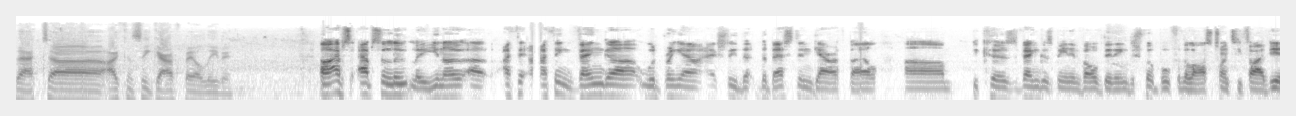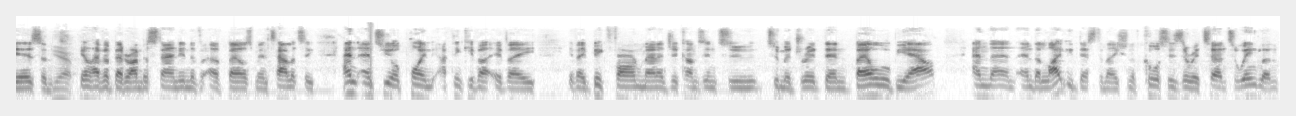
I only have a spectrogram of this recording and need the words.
that uh, I can see Gareth Bale leaving. Oh, abs- absolutely. You know, uh, I think I think Wenger would bring out actually the, the best in Gareth Bale um, because Wenger's been involved in English football for the last 25 years, and Yep. he'll have a better understanding of, of Bale's mentality. And and to your point, I think if a if a if a big foreign manager comes into to Madrid, then Bale will be out, and then and the likely destination, of course, is a return to England.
